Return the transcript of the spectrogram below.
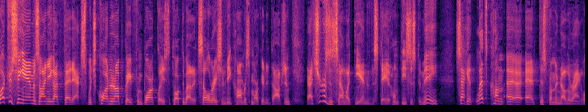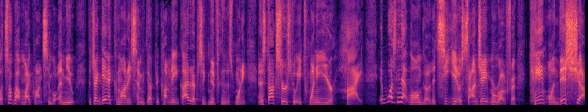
Buttressing Amazon, you got FedEx, which caught an upgrade from Barclays that talked about acceleration of e-commerce market adoption. That sure doesn't sound like the end of the stay-at-home thesis to me. Second, let's come uh, uh, at this from another angle. Let's talk about Micron, symbol MU. The gigantic commodity semiconductor company guided up significantly this morning, and the stock surged to a 20-year high. It wasn't that long ago that CEO Sanjay Mehrotra came on this show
